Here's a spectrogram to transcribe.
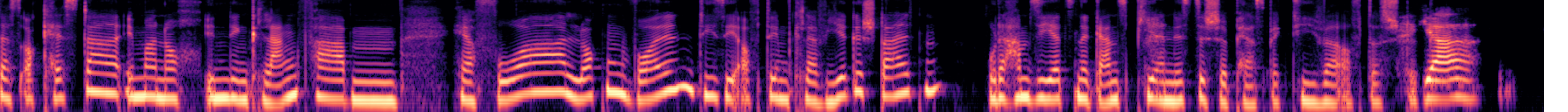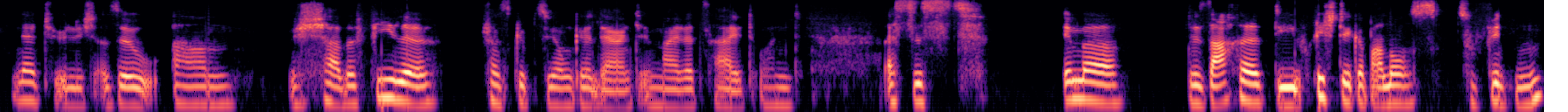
das Orchester immer noch in den Klangfarben hervorlocken wollen, die Sie auf dem Klavier gestalten? Oder haben Sie jetzt eine ganz pianistische Perspektive auf das Stück? Ja, natürlich. Also ähm, ich habe viele Transkriptionen gelernt in meiner Zeit und es ist immer die Sache, die richtige Balance zu finden,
